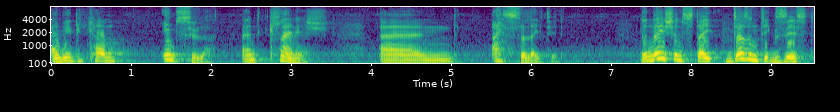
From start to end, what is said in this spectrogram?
And we become insular and clannish and isolated. The nation state doesn't exist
